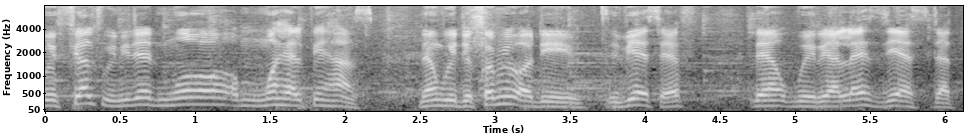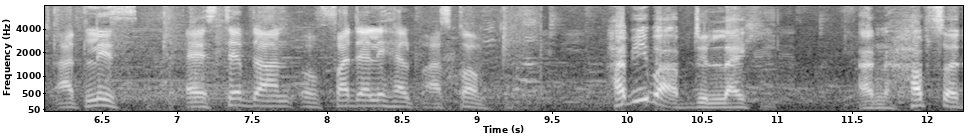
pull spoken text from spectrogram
we felt we needed more, more helping hands. Then with the coming of the, the VSF, then we realized, yes, that at least a step down of fatherly help has come. Habiba Abdullahi and Hafsat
